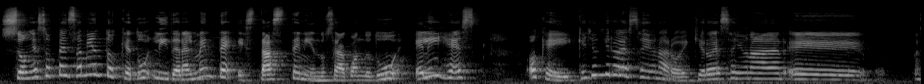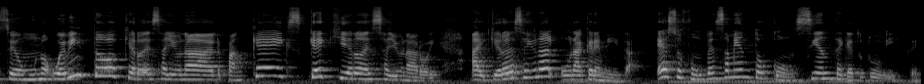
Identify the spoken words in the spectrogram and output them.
son esos pensamientos que tú literalmente estás teniendo. O sea, cuando tú eliges, ok, ¿qué yo quiero desayunar hoy? Quiero desayunar... Eh, unos huevitos, quiero desayunar pancakes, ¿qué quiero desayunar hoy? Ay, quiero desayunar una cremita. Eso fue un pensamiento consciente que tú tuviste.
